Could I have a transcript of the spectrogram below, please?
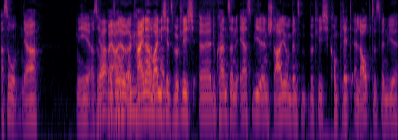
Ach so, ja. Nee, also ja, bei also, alle oder ähm, keiner meine ich jetzt wirklich, äh, du kannst dann erst wieder ins Stadion, wenn es wirklich komplett erlaubt ist, wenn wir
